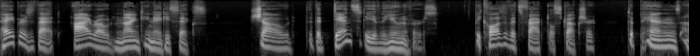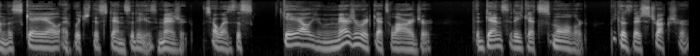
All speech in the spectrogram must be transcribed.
papers that I wrote in 1986 showed that the density of the universe, because of its fractal structure, depends on the scale at which this density is measured. So, as the scale you measure it gets larger, the density gets smaller because there's structure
